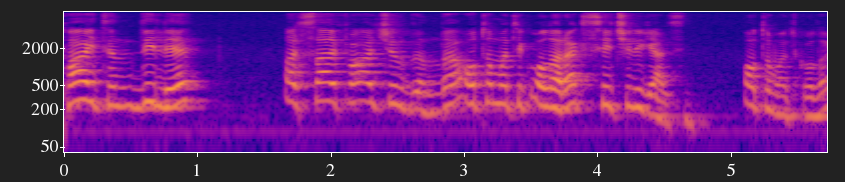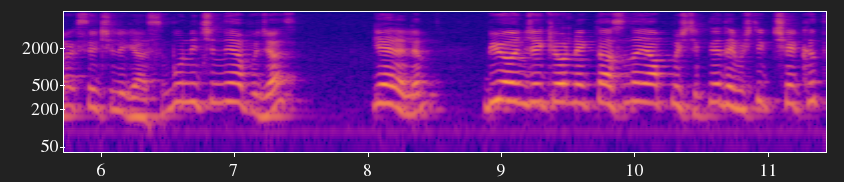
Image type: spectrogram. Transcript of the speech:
Python dili sayfa açıldığında otomatik olarak seçili gelsin. Otomatik olarak seçili gelsin. Bunun için ne yapacağız? Gelelim. Bir önceki örnekte aslında yapmıştık. Ne demiştik? Checked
